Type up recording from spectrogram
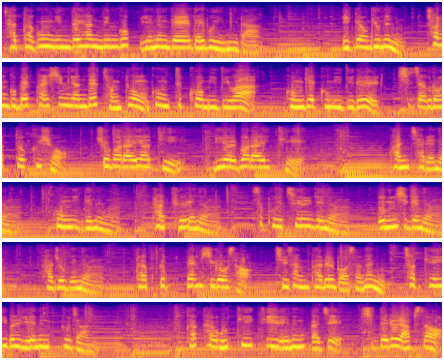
사타공인 대한민국 예능계의 대부입니다. 이경규는 1980년대 정통 콩트 코미디와 공개 코미디를 시작으로 토크쇼, 쇼버라이어티, 리얼버라이티, 관찰예능, 공익예능, 다큐예능, 스포츠 예능, 음식예능, 가족예능, 탑급 MC로서 지상파를 벗어난 첫 케이블 예능 도전. 카카오 OTT 예능까지 시대를 앞서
